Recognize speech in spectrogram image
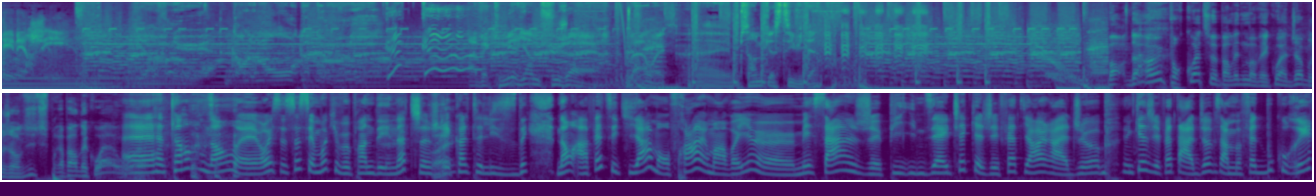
Énergie. Bienvenue Avec Myriam Fugère. Ben ouais, euh, il me semble que c'est évident. Bon, de un, pourquoi tu veux parler de mauvais coups à job aujourd'hui? Tu te prépares de quoi? ou, euh? Euh, non, non, euh, oui, c'est ça, c'est moi qui veux prendre des notes, je, récolte les idées. Non, en fait, c'est qu'hier, mon frère m'a envoyé un message, puis il me dit Hey, check que j'ai fait hier à job. Qu'est-ce que j'ai fait à job? Ça m'a fait beaucoup rire.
